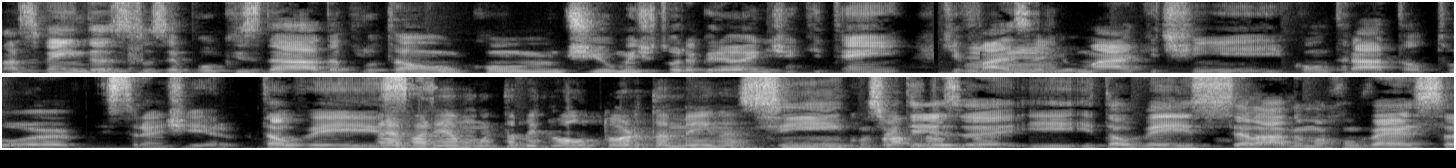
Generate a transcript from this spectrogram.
as vendas dos e-books da, da Plutão com de uma editora grande que tem, que faz uhum. ali o marketing e, e, contrata autor estrangeiro. Talvez. É, varia muito também do autor também, né? Sim, com certeza. E, e, talvez, sei lá, numa conversa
